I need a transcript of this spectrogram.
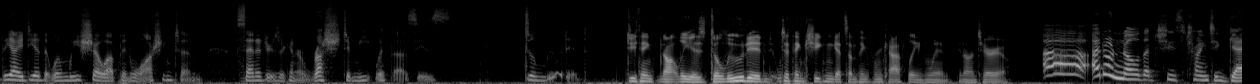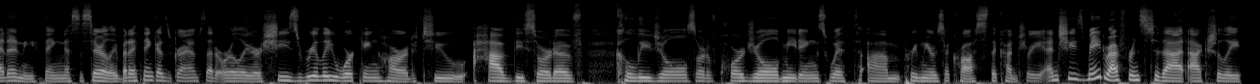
the idea that when we show up in Washington, senators are going to rush to meet with us is deluded. Do you think Notley is deluded to think she can get something from Kathleen Wynne in Ontario? I don't know that she's trying to get anything necessarily, but I think, as Graham said earlier, she's really working hard to have these sort of collegial, sort of cordial meetings with um, premiers across the country. And she's made reference to that actually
